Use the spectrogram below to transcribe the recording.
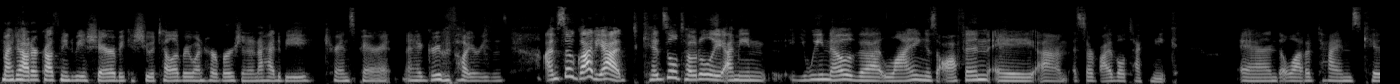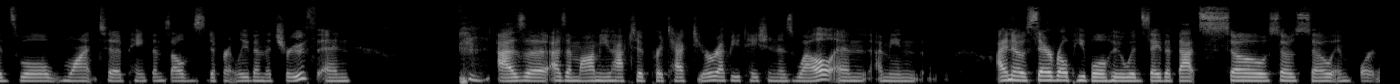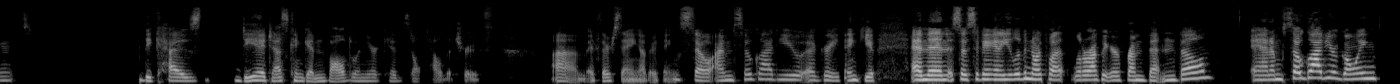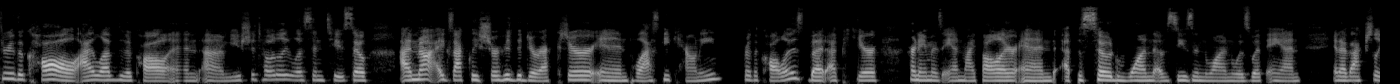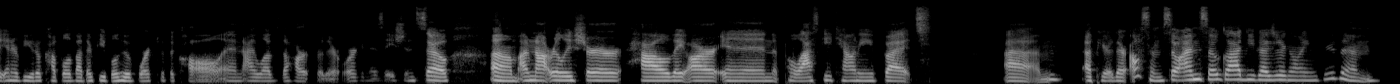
my daughter caused me to be a share because she would tell everyone her version and I had to be transparent. I agree with all your reasons. I'm so glad. Yeah. Kids will totally, I mean, we know that lying is often a, um, a survival technique. And a lot of times kids will want to paint themselves differently than the truth. And as a as a mom you have to protect your reputation as well and i mean i know several people who would say that that's so so so important because dhs can get involved when your kids don't tell the truth um, if they're saying other things. So I'm so glad you agree. Thank you. And then, so Savannah, you live in Northwest Little Rock, but you're from Bentonville. And I'm so glad you're going through the call. I loved the call, and um, you should totally listen to. So I'm not exactly sure who the director in Pulaski County for the call is, but up here, her name is Ann Mythaler, and episode one of season one was with Ann. And I've actually interviewed a couple of other people who have worked with the call, and I love the heart for their organization. So um, I'm not really sure how they are in Pulaski County, but um, up here, they're awesome. So I'm so glad you guys are going through them.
